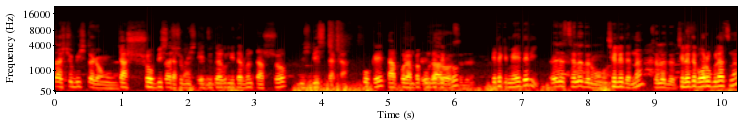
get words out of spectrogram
চারশো বিশ টাকা মামা চারশো বিশ টাকা। 420 এই। জুতাগুলো নিতে পারবেন চারশো বিশ বিশ টাকা। ওকে তারপরে আমরা কোনটা দেখব? এটা। কি মেয়েদেরই? এটা ছেলেদের মামা। ছেলেদের না? ছেলেদের। ছেলেদের বড়গুলো আছে না?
